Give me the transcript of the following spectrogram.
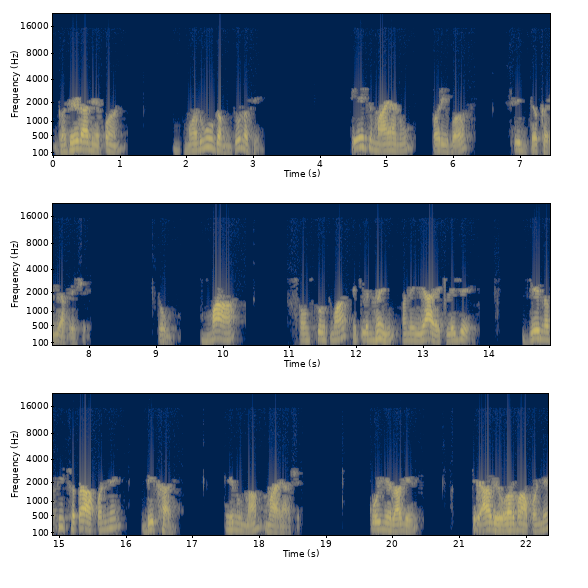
ગધેડાને પણ મરવું ગમતું નથી. એ જ માયાનું પરિબળ સિદ્ધ કરી આપે છે. તો માં સંસ્કૃતમાં એટલે નહીં અને યા એટલે જે. જે નથી છતાં આપણને દેખાય. એનું નામ માયા છે. કોઈને લાગે કે આ વ્યવહારમાં આપણને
